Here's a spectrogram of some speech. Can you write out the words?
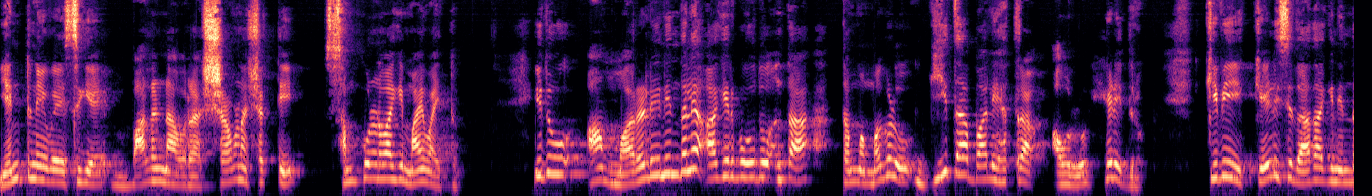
ಎಂಟನೇ ವಯಸ್ಸಿಗೆ ಬಾಲಣ್ಣ ಅವರ ಶ್ರವಣ ಶಕ್ತಿ ಸಂಪೂರ್ಣವಾಗಿ ಮಾಯವಾಯಿತು. ಇದು ಆ ಮರಳಿನಿಂದಲೇ ಆಗಿರಬಹುದು ಅಂತ ತಮ್ಮ ಮಗಳು ಗೀತಾ ಬಾಲಿ ಹತ್ರ ಅವರು ಹೇಳಿದ್ರು. ಕಿವಿ ಕೇಳಿಸಿದಾದಾಗಿನಿಂದ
